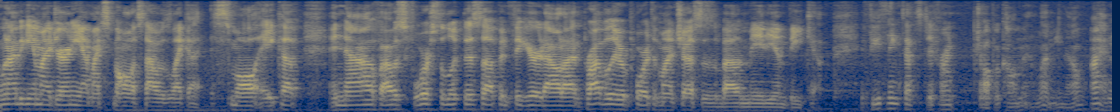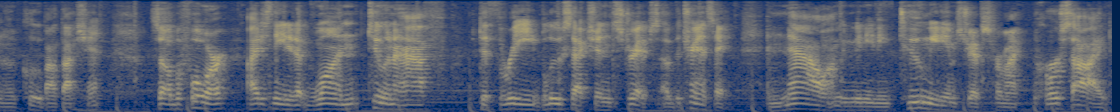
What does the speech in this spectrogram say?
When I began my journey at my smallest, I was like a small A cup, and now if I was forced to look this up and figure it out, I'd probably report that my chest is about a medium B cup. If you think that's different, drop a comment and let me know. I have no clue about that shit. So before, I just needed one, two and a half to three blue section strips of the trans tape. And now I'm going to be needing two medium strips for my per side.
